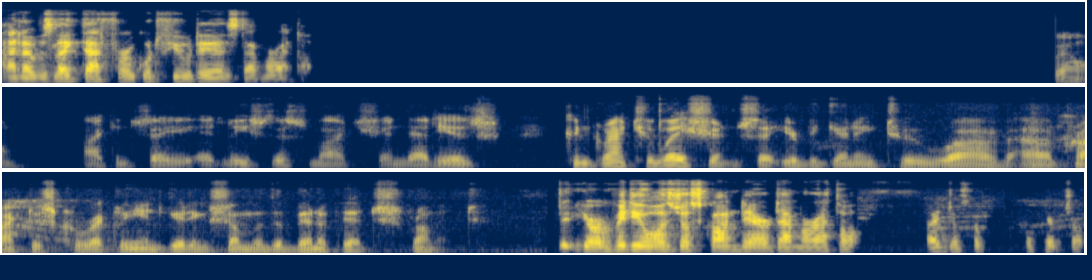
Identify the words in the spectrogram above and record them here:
And I was like that for a good few days, Dhammarato. Well, I can say at least this much, and that is congratulations that you're beginning to uh, uh, practice correctly and getting some of the benefits from it. Your video has just gone there, Dhammarato. I just looked at the picture.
